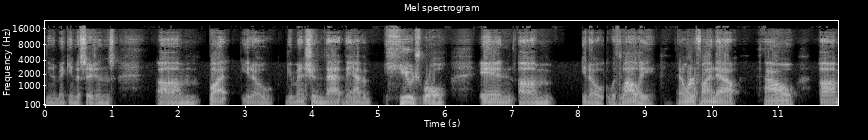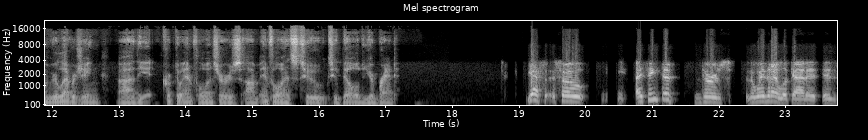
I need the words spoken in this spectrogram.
You know, making decisions. Um, but you know, you mentioned that they have a huge role in um, you know with Lolli, and I want to find out how um, you're leveraging uh, the crypto influencers um, influence to to build your brand. Yes. So I think that there's the way that I look at it is,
